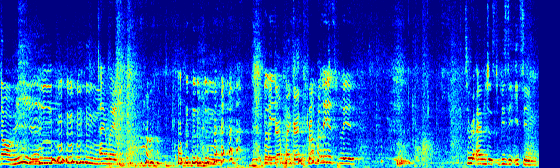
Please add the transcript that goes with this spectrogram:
아, me. I wait. Like I'm like I'm from. please, please. Sorry, I'm just busy eating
